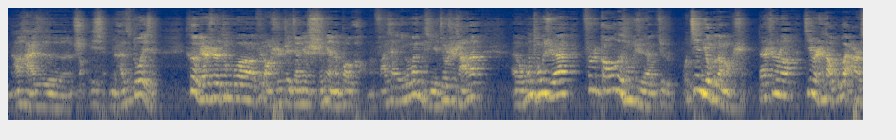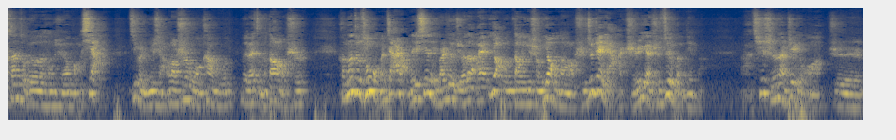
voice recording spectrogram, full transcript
男孩子少一些，女孩子多一些。特别是通过费老师这将近十年的报考呢，发现一个问题，就是啥呢？哎，我们同学分高的同学，就是我坚决不当老师。但是呢，基本上在五百二三左右的同学往下。基本就想，老师，我看我未来怎么当老师？可能就从我们家长这心里边就觉得，哎，要么当医生，要么当老师，就这俩职业是最稳定的。啊，其实呢，这种啊是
